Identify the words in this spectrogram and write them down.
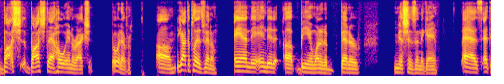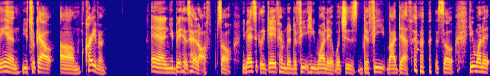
botch botched that whole interaction. But whatever. Um, you got to play as Venom, and it ended up being one of the better missions in the game. As at the end, you took out um, Kraven, and you bit his head off. So you basically gave him the defeat he wanted, which is defeat by death. so he wanted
